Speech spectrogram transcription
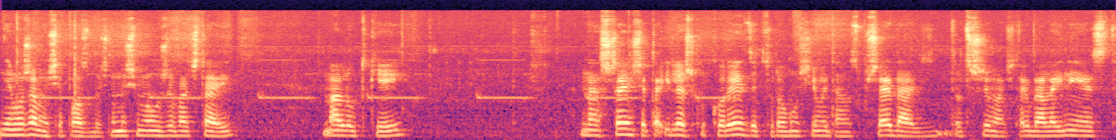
nie możemy się pozbyć. No musimy używać tej malutkiej. Na szczęście ta ilość kukurydzy, którą musimy tam sprzedać, dotrzymać i tak dalej, nie jest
